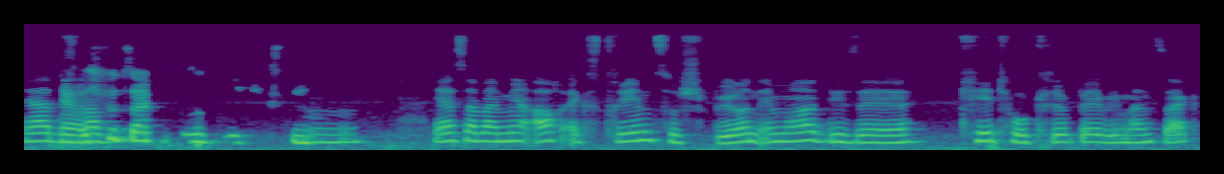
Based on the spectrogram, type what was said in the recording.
Ja, das ja ich würde sagen, das ist das Wichtigste. Mhm. Ja, ist ja bei mir auch extrem zu spüren immer, diese Keto-Grippe, wie man sagt.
